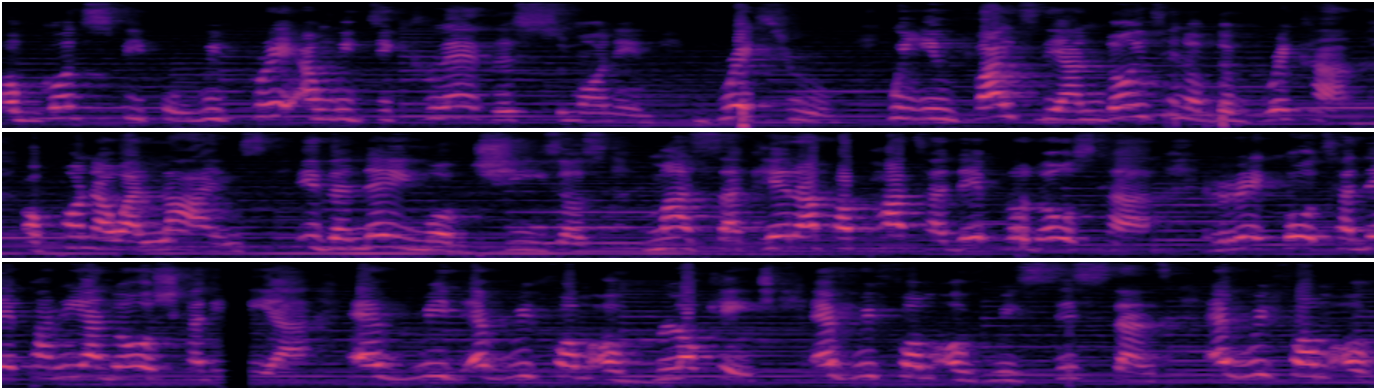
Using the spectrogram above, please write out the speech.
of God's people, we pray and we declare this morning breakthrough We invite the anointing of the breaker upon our lives in the name of Jesus. Masakera papata de prodoska, rekota de pariadoshka dia. Every every form of blockage, every form of resistance, every form of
